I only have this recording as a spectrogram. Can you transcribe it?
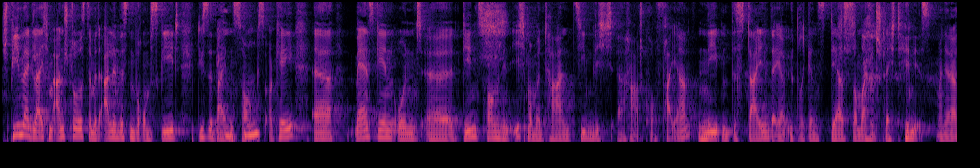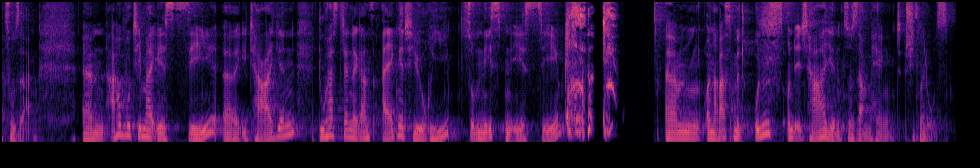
Spielen wir gleich im Anschluss, damit alle wissen, worum es geht. Diese beiden Songs, okay? Äh, Manskin und äh, den Song, den ich momentan ziemlich äh, hardcore feier, neben The Style, der ja übrigens der Sommerhit schlechthin ist, kann man ja dazu sagen. Ähm, apropos Thema ESC, äh, Italien, du hast ja eine ganz eigene Theorie zum nächsten ESC. ähm, und was mit uns und Italien zusammenhängt. Schieß mal los.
